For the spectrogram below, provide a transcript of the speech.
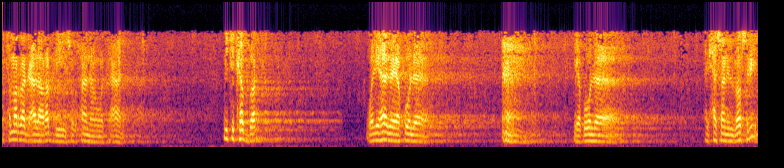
يتمرد على ربه سبحانه وتعالى. يتكبر. ولهذا يقول يقول الحسن البصري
